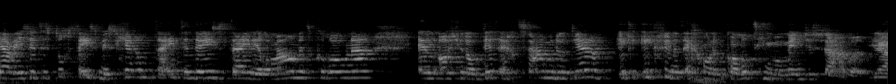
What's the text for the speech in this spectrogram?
Ja, weet je, het is toch steeds meer schermtijd in deze tijd, helemaal met corona. En als je dan dit echt samen doet, ja, ik, ik vind het echt gewoon een quality momentje samen. Ja,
